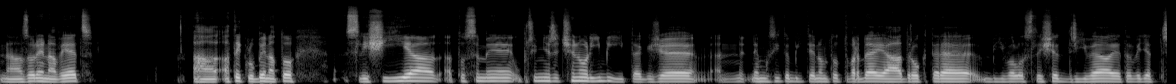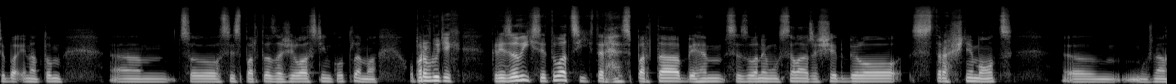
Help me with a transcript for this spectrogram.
názory na věc a, a ty kluby na to slyší a, a to se mi upřímně řečeno líbí, takže ne, nemusí to být jenom to tvrdé jádro, které bývalo slyšet dříve a je to vidět třeba i na tom, um, co si Sparta zažila s tím kotlem. A opravdu těch krizových situací, které Sparta během sezóny musela řešit, bylo strašně moc. Ehm, možná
